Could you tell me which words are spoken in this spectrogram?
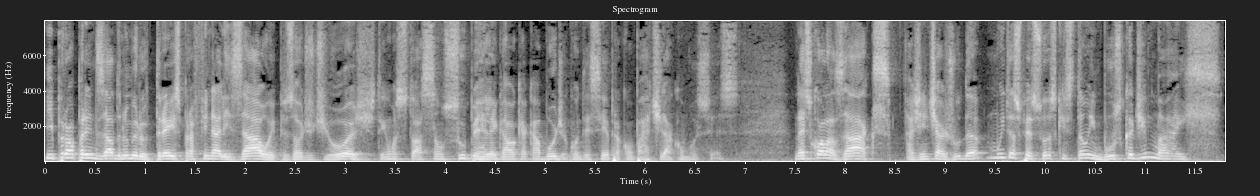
E para o aprendizado número 3, para finalizar o episódio de hoje, tem uma situação super legal que acabou de acontecer para compartilhar com vocês. Na escola Zax, a gente ajuda muitas pessoas que estão em busca de mais.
